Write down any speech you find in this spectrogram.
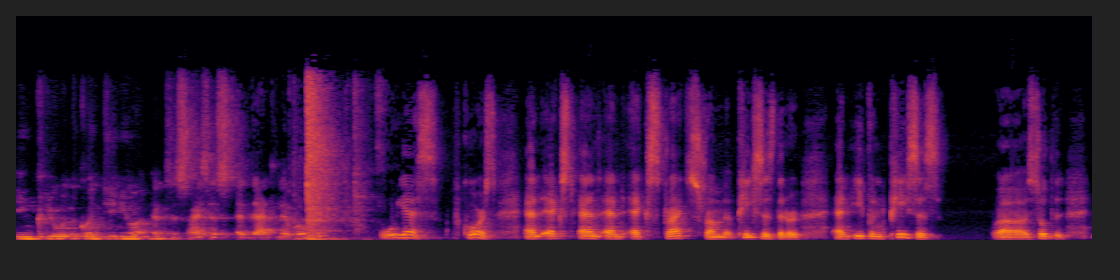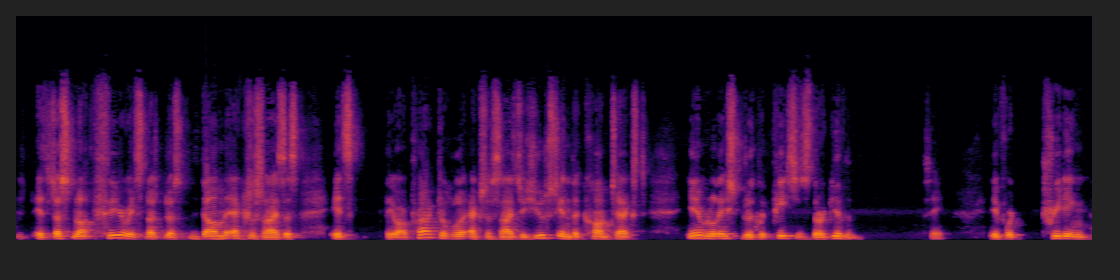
include continuo exercises at that level? Oh yes, of course, and ex- and and extracts from pieces that are and even pieces. Uh, so it's just not theory. It's not just dumb exercises. It's they are practical exercises used in the context in relation to the pieces that are given. See, if we're treating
